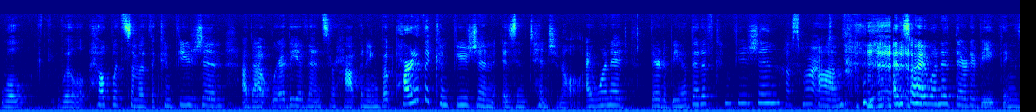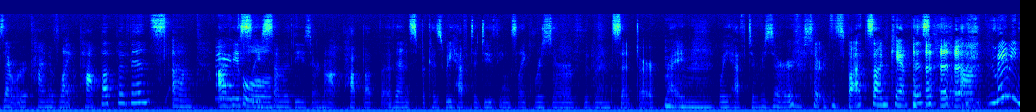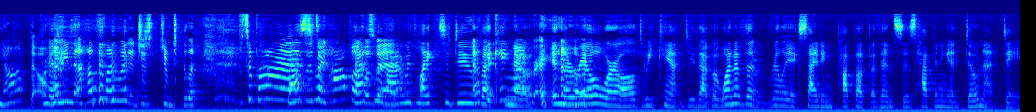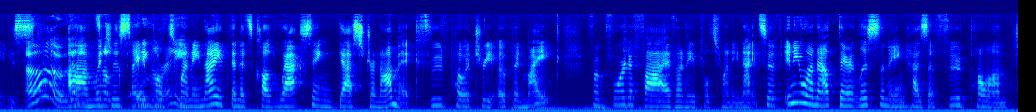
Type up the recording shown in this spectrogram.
will will help with some of the confusion about where the events are happening. But part of the confusion is intentional. I wanted there to be a bit of confusion. How smart. Um, and so I wanted there to be things that were kind of like pop up events. Um, obviously, cool. some of these are not pop up events because we have to do things like reserve the Boone Center, right? Mm-hmm. We have to reserve certain spots on campus. Um, Maybe not though. I mean, how fun would it just to do like surprise? that's it's what, a pop up event? that's what I would like to do, At the but you know, in the real world, we can't do that. But one of the really exciting pop up events is happening at Donut Days. Oh, that's um, which so is April already. 29th, and it's called Waxing Gastronomic Food Poetry Open Mic from 4 to 5 on April 29th. So if anyone out there listening has a food poem,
